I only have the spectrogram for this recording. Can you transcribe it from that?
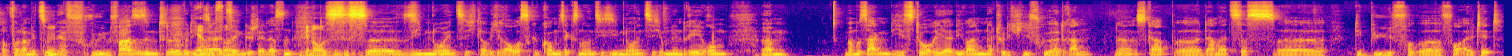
ob wir damit so in der frühen Phase sind, äh, würde ich Ja, mal als dahingestellt lassen. Genau. Das ist äh, 97, glaube ich, rausgekommen, 96, 97 um den Dreh rum. Ähm, man muss sagen, die Historie, die waren natürlich viel früher dran. Ne? Es gab äh, damals das äh, Debüt vor, äh, vor Altit.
